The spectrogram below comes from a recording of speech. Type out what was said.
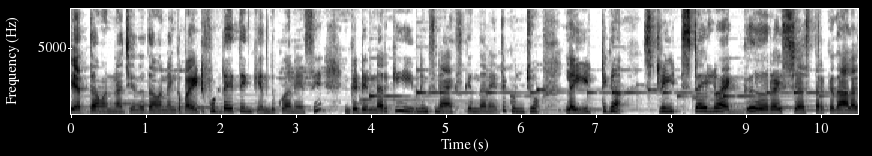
చేద్దామన్నా చెందుదామన్నా ఇంకా బయట ఫుడ్ అయితే ఇంకెందుకు అనేసి ఇంకా డిన్నర్కి ఈవినింగ్ స్నాక్స్ కిందనైతే కొంచెం లైట్గా స్ట్రీట్ స్టైల్లో ఎగ్ రైస్ చేస్తారు కదా అలా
